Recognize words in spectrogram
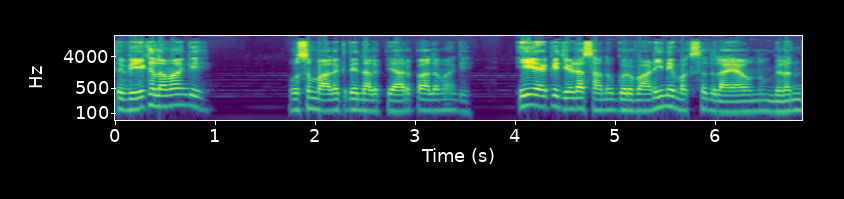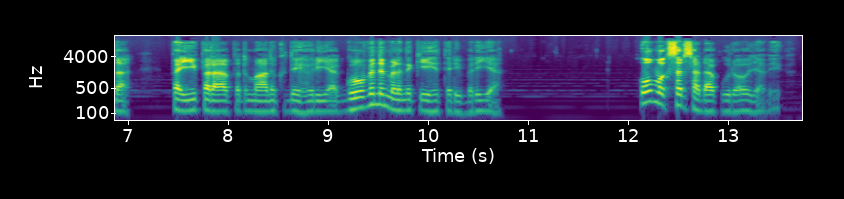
ਤੇ ਵੇਖ ਲਵਾਂਗੇ, ਉਸ ਮਾਲਕ ਦੇ ਨਾਲ ਪਿਆਰ ਪਾ ਲਵਾਂਗੇ। ਇਹ ਹੈ ਕਿ ਜਿਹੜਾ ਸਾਨੂੰ ਗੁਰਬਾਣੀ ਨੇ ਮਕਸਦ ਲਾਇਆ ਉਹਨੂੰ ਮਿਲਣ ਦਾ, ਭਈ ਪ੍ਰਾਪਤ ਮਾਨੁਖ ਦੇ ਹਰੀਆ, ਗੋਬਿੰਦ ਮਿਲਣ ਕੀ ਹੈ ਤੇਰੀ ਬਰੀਆ। ਉਹ ਮਕਸਦ ਸਾਡਾ ਪੂਰਾ ਹੋ ਜਾਵੇਗਾ।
